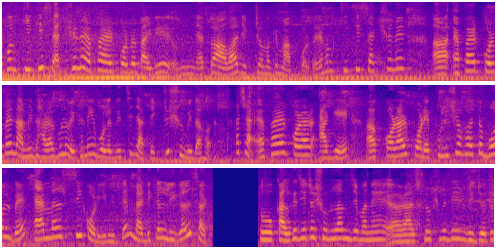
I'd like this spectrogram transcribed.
এখন কি কি সেকশনে এফআইআর করবে? বাইরে এত আওয়াজ, একটু আমাকে মাফ করবেন। এখন কি কি সেকশনে এফআইআর করবেন? আমি ধারাগুলো এখানেই বলে দিচ্ছি যাতে একটু সুবিধা হয়। আচ্ছা এফআইআর করার আগে করার পরে পুলিশে হয়তো বলবে, এমএলসি করিয়ে নিতে মেডিকেল লিগাল সার্টিফিকেট তো কালকে যেটা শুনলাম যে মানে রাজলক্ষ্মীদের ভিডিওতে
